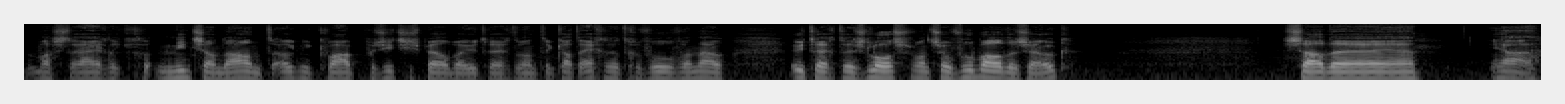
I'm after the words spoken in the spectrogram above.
was er eigenlijk niets aan de hand. Ook niet qua positiespel bij Utrecht. Want ik had echt het gevoel van, nou, Utrecht is los. Want zo voetbalden ze ook. Ze hadden, eh, ja,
